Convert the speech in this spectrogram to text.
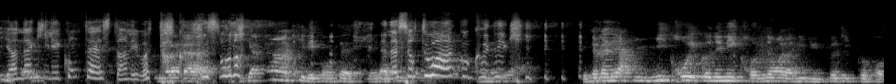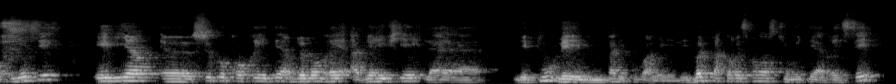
il y, en a qui les contestent, hein, les votes par correspondance. Il y a un qui les conteste. Il y en a surtout un qu'on connaît qui. de manière plus microéconomique, revenant à la vie d'une petite copropriété, eh bien, euh, ce copropriétaire demanderait à vérifier la, les, les, pas les pouvoirs, les, les, votes par correspondance qui ont été adressés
